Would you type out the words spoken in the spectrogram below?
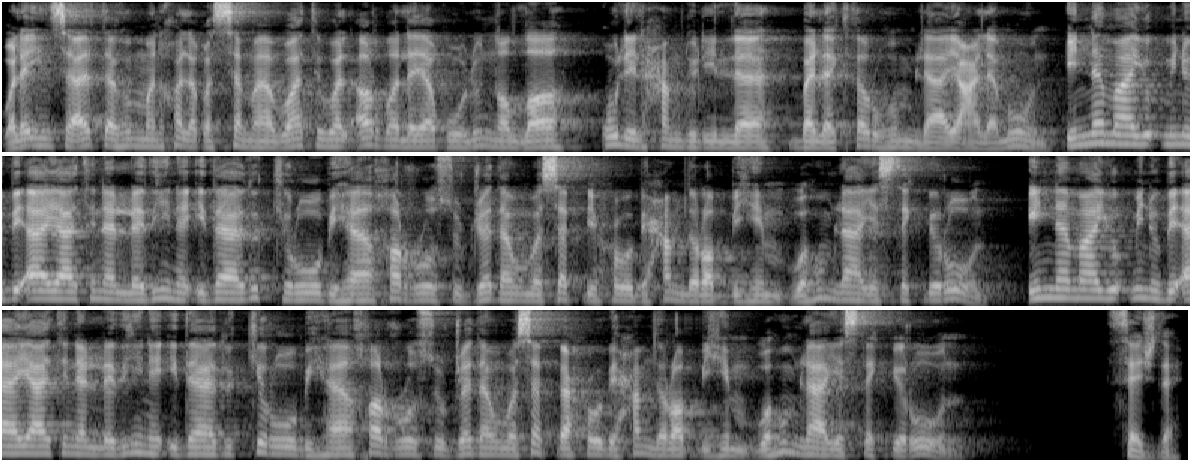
ولئن سألتهم من خلق السماوات والأرض ليقولن الله قل الحمد لله بل أكثرهم لا يعلمون. إنما يؤمن بآياتنا الذين إذا ذكروا بها خروا سجدا وسبحوا بحمد ربهم وهم لا يستكبرون. إنما يؤمن بآياتنا الذين إذا ذكروا بها خروا سجدا وسبحوا بحمد ربهم وهم لا يستكبرون. Secde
